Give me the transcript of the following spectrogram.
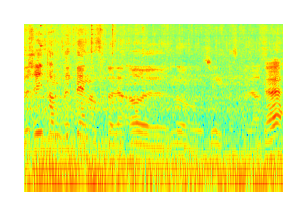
Лежить там дитина з коля... Ой, ну, жінка з коляскою. Де?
